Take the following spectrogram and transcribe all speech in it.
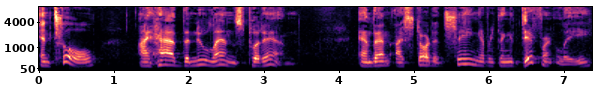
until I had the new lens put in. And then I started seeing everything differently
